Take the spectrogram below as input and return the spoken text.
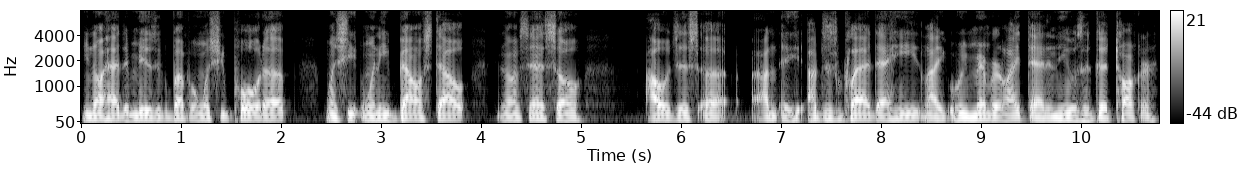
you know had the music bumping when she pulled up when she when he bounced out. You know what I'm saying? So I was just uh I I'm just glad that he like remembered like that and he was a good talker.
